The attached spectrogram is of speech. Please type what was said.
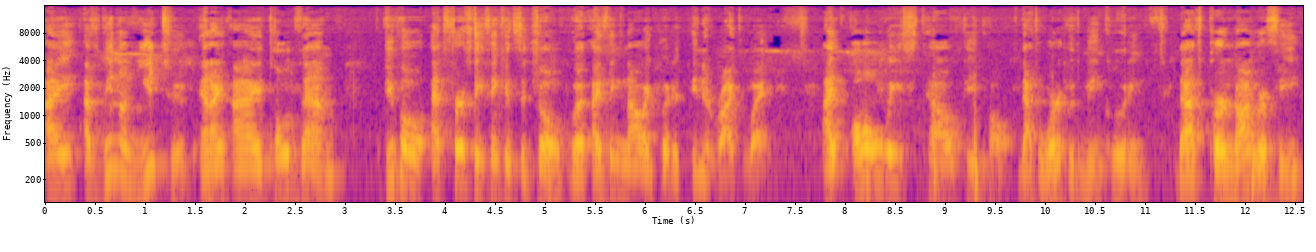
I, I've been on YouTube and I, I told them, people at first they think it's a joke, but I think now I put it in the right way. I always tell people that work with me, including, that pornography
